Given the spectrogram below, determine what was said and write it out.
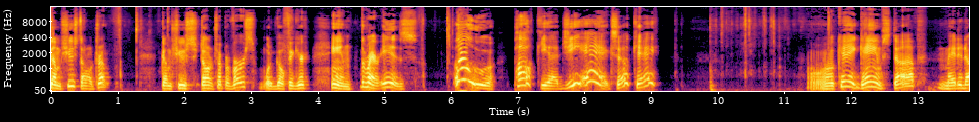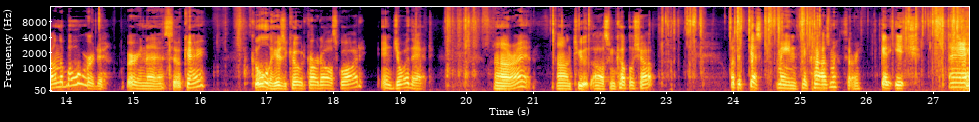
Gumshoos, Donald Trump, Gumshoos, Donald Trump reverse, what a go figure. And the rare is, ooh, Palkia GX, okay. Okay, GameStop made it on the board. Very nice. Okay. Cool. Here's a code card all squad. Enjoy that. All right. On to the awesome couple shop. What's the desk main Cosma? Sorry. Got an itch. Ah.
